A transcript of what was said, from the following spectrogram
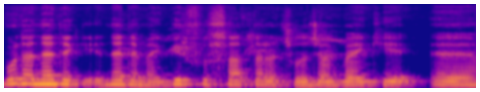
burada ne, de, ne demek bir fırsatlar açılacak belki e,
